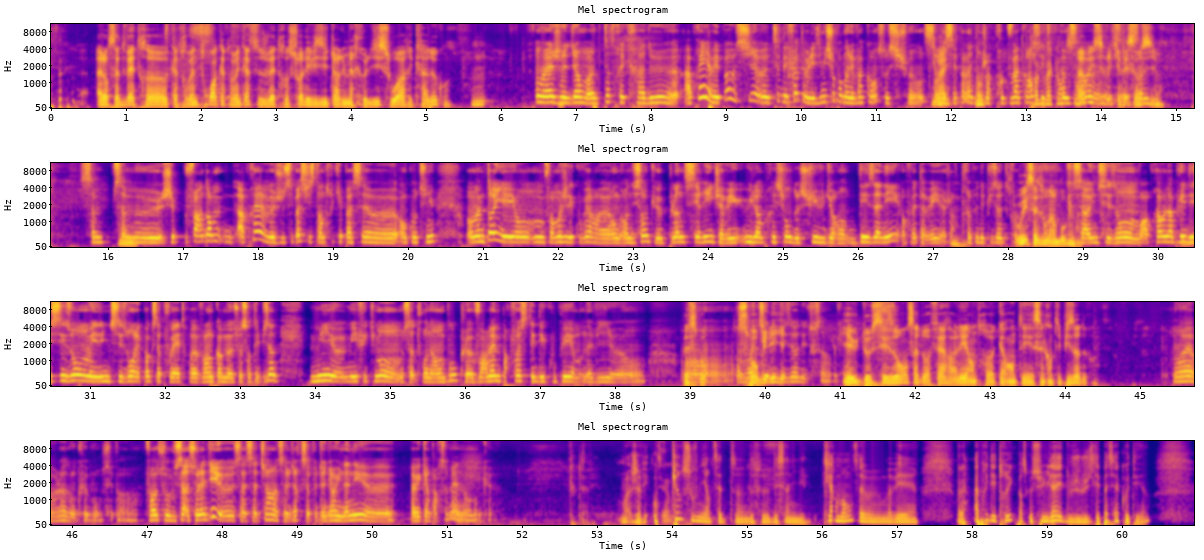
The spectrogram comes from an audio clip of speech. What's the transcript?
Alors ça devait être euh, 83, 84, ça devait être soit les visiteurs du mercredi, soit Récréa 2 quoi. Ouais, je veux dire, moi, peut-être Récréa 2. Après, il y avait pas aussi. euh, tu sais, des fois, t'avais les émissions pendant les vacances aussi. Je me demande si ça Ouais. passait pas là-dedans, genre Croque Vacances Croque et trucs comme Vacances, ça. Ah oui, c'est vrai qu'il y avait ça aussi. Me- ça Mm. me. j'ai- Enfin, dans... après, euh, je sais pas si c'était un truc qui passait euh, en continu. En même temps, il y a... on- enfin, moi j'ai découvert euh, en grandissant que plein de séries que j'avais eu l'impression de suivre durant des années, en fait, avaient genre Mm. très peu d'épisodes. Oui, ça tourne en boucle. C'est ça, une saison. Bon, après, on appelait des saisons, mais une saison à l'époque, ça pouvait être 20 comme euh, 60 épisodes. Mais, euh, mais effectivement, ça tournait en boucle, voire même parfois c'était découpé, à mon avis, euh, en, Bah, en, Sport- en Sport moitié Billy, d'épisodes et tout ça. donc, Il y a eu deux saisons, ça doit faire aller entre 40 et 50 épisodes quoi. Ouais, voilà, donc euh, bon, c'est pas. Enfin, ce- ça- cela dit, euh, ça, ça tient, ça veut dire que ça peut tenir une année euh, avec un par semaine, hein, donc. Tout à fait. Moi, j'avais aucun souvenir de, cette, de ce dessin animé. Clairement, ça m'avait voilà, appris des trucs parce que celui-là, j'étais passé à côté. hein.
